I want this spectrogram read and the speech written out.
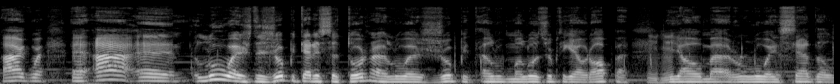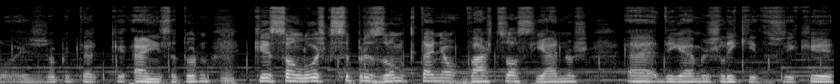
água. Eh, há uh, luas de Júpiter e Saturno, a lua Júpiter, uma lua de Júpiter é a Europa uhum. e há uma lua em Cédalo em Júpiter que, em Saturno, uhum. que são luas que se presume que tenham vastos oceanos Uh, digamos, líquidos e que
